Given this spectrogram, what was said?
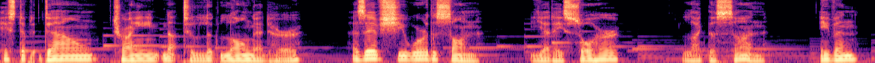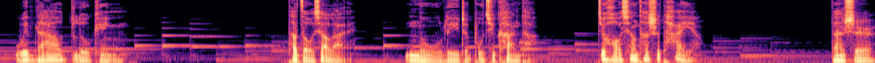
He stepped down, trying not to look long at her, as if she were the sun. Yet he saw her like the sun, even without looking. 他走下来，努力着不去看她，就好像她是太阳。但是，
